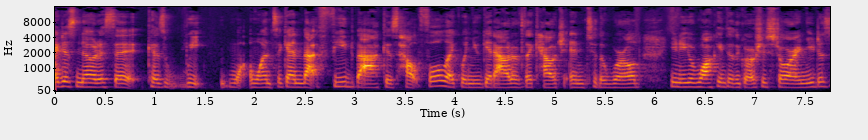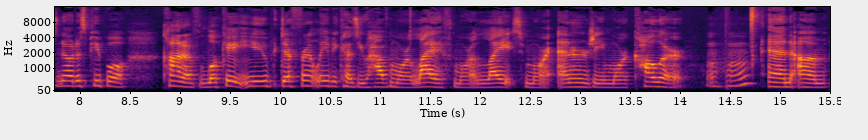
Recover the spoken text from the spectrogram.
I just notice it because we w- once again that feedback is helpful. Like when you get out of the couch into the world, you know, you're walking through the grocery store and you just notice people kind of look at you differently because you have more life, more light, more energy, more color. And um,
